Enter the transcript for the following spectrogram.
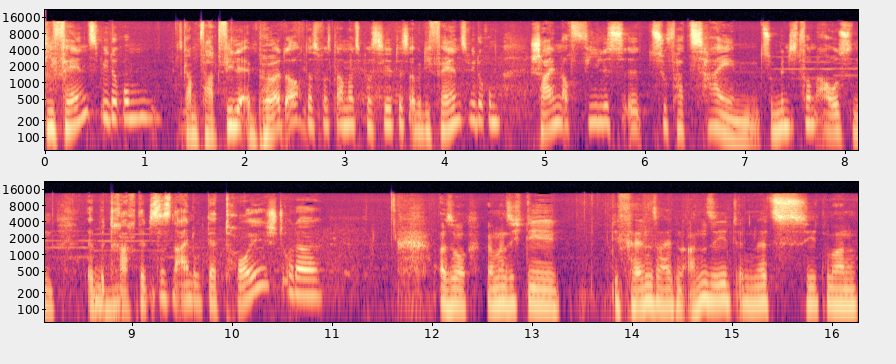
Die Fans wiederum, es hat viele empört auch, das was damals passiert ist, aber die Fans wiederum scheinen auch vieles zu verzeihen, zumindest von außen mhm. betrachtet. Ist das ein Eindruck, der täuscht oder? Also wenn man sich die die Fanseiten ansieht im Netz, sieht man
